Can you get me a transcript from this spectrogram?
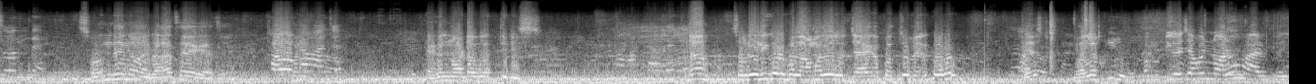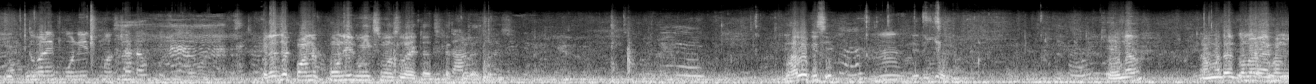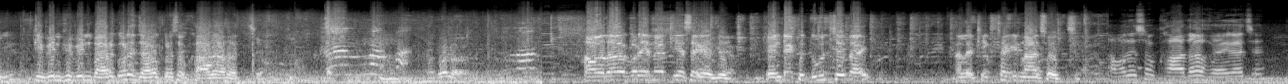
সন্ধে। নয় রাত হয়ে গেছে। এখন নটা বত্রিশ। না সব রেডি করে ফেলো আমাদের জায়গাপত্র বের করো। বেশ ভালো? রুটিও যেমন নরম আর তোমার এই পনির মশলাটাও খুব। এটা হচ্ছে পন- পনির মিক্স মশলা এটা। ভালো কিছু? খেয়ে নাও। আমাদের কোনো এখন টিফিন ফিফিন বার করে যা হোক করে সব খাওয়া দাওয়া হচ্ছে। খাওয়া দাওয়া করে এনার্জি এসে গেছে। ট্রেনটা একটু দুলছে তাই তাহলে ঠিকঠাকই নাচ হচ্ছে। আমাদের সব খাওয়া দাওয়া হয়ে গেছে।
